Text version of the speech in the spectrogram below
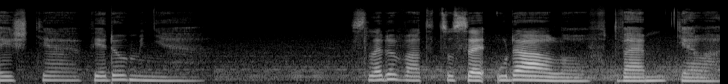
Ještě vědomně sledovat, co se událo v tvém těle.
